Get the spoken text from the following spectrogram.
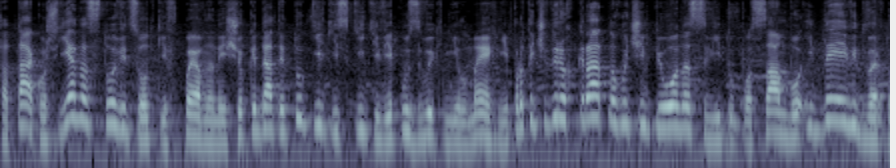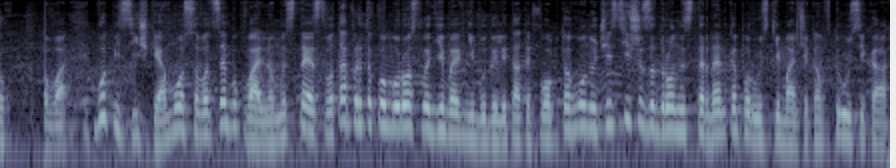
Та також я на 100% впевнений, що кидати ту кількість кітів, яку звик Ніл Мегні, проти чотирьохкратного чемпіона світу по самбо, ідея відверто Амосова. Бо підсічки Амосова це буквально мистецтво. Та при такому розкладі Мегні буде літати по октагону частіше за дрони Стерненка по руським мальчикам в трусіках.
